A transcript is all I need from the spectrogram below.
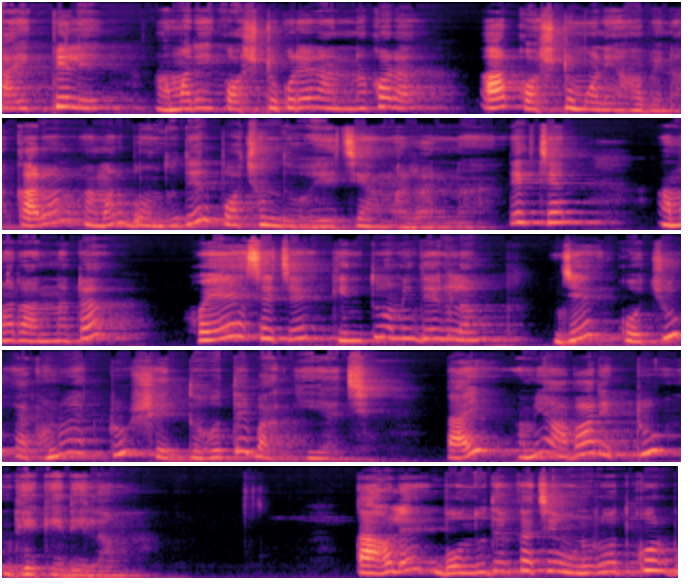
লাইক পেলে আমার এই কষ্ট করে রান্না করা আর কষ্ট মনে হবে না, কারণ আমার বন্ধুদের পছন্দ হয়েছে আমার রান্না। দেখছেন? আমার রান্নাটা হয়ে এসেছে, কিন্তু আমি দেখলাম যে কচু এখনও একটু সেদ্ধ হতে বাকি আছে। তাই আমি আবার একটু ঢেকে দিলাম। তাহলে বন্ধুদের কাছে অনুরোধ করব,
